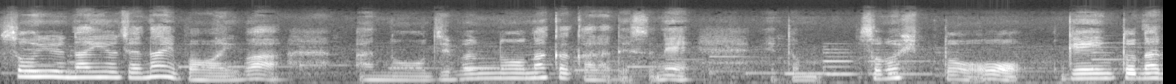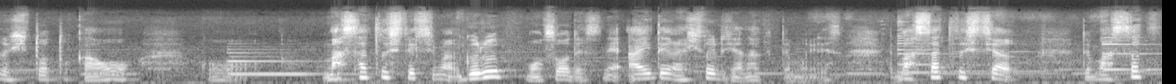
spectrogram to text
そういう内容じゃない場合はあの自分の中からですね、えっと、その人を原因となる人とかをこう抹殺してしまう。グループもそうですね。相手が1人じゃなくてもいいです。抹殺しちゃう。で抹殺っ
